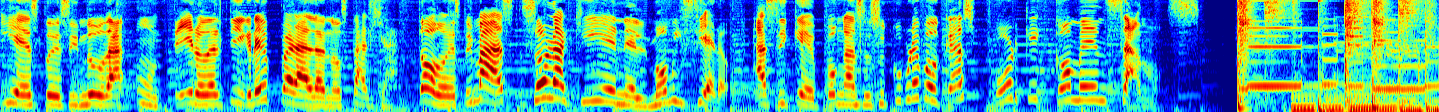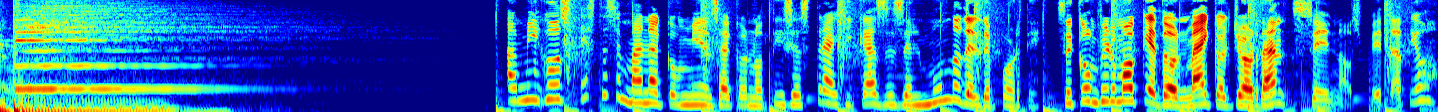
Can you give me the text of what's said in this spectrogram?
y esto es sin duda un tiro del tigre para la nostalgia. Todo esto y más solo aquí en el Momiciero. Así que pónganse su cubrebocas porque comenzamos. Amigos, esta semana comienza con noticias trágicas desde el mundo del deporte. Se confirmó que Don Michael Jordan se nos petateó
